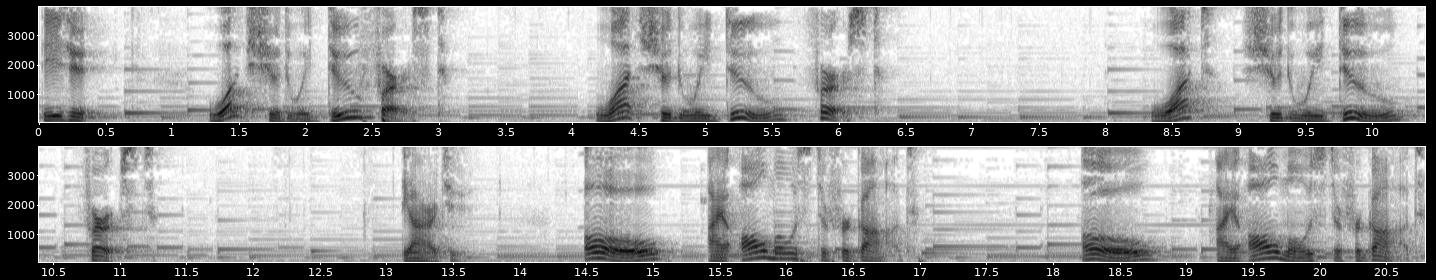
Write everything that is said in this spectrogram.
第一句，What should we do first? What should we do first? What should we do first? 第二句，Oh, I almost forgot. Oh, I almost forgot.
